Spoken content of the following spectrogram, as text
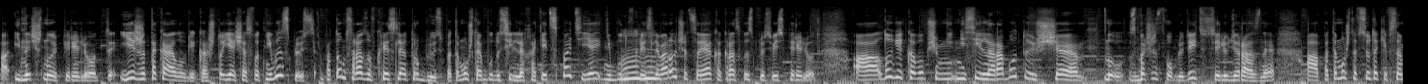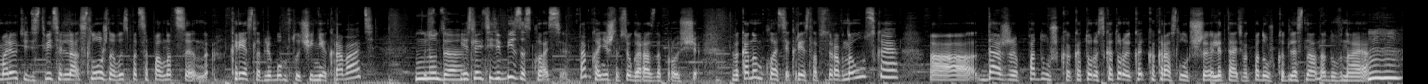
а, и ночной перелет. Есть же такая логика, что я сейчас вот не высплюсь, а потом сразу в кресле отрублюсь, потому что я буду сильно хотеть спать, и я не буду mm-hmm. в кресле ворочаться, я как раз высплюсь весь перелет. А логика, в общем, не, не сильно работающая, ну, с большинством людей, все люди разные, а, потому что все-таки в самолете действительно сложно выспаться полноценно. Кресло в любом случае не кровать. То ну да. Если летите в бизнес-классе, там, конечно, все гораздо проще. В эконом-классе кресло все равно узкое. А, даже подушка, которая, с которой как раз лучше летать, вот подушка для сна надувная, угу.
